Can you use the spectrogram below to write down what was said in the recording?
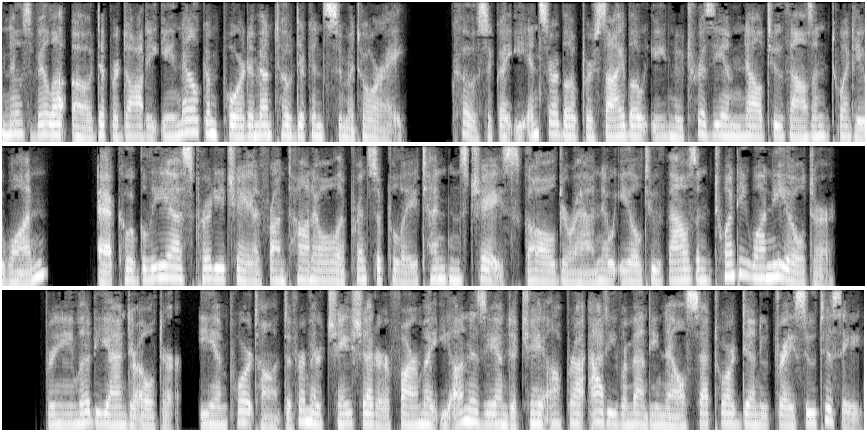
nos villa o depredati e nel comportamento di consumatori. Cosica e inserbo percibo e nutrizione nel 2021? Ecco gli esperti che affrontano la principale tendenza che scalderanno il 2021 e oltre. Prima di andare oltre, è importante affermare che Shedir Pharma è un'azienda che opera attivamente nel settore di nutraceutici,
